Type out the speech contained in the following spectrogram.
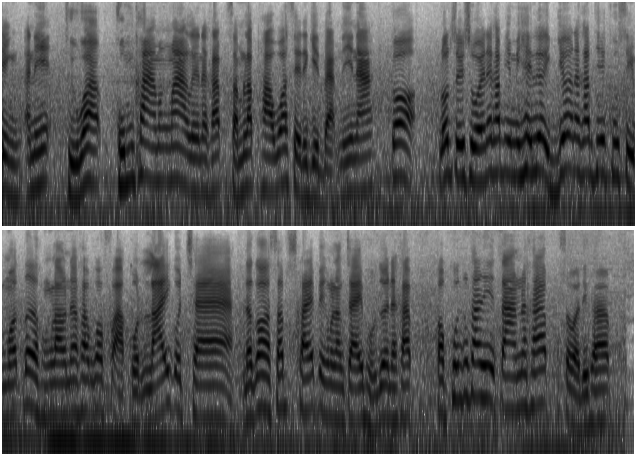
ริงๆ อันนี้ถือว่าคุ้มค่ามากๆเลยนะครับสำหรับภาวะเศรษฐกิจแบบนี้นะก็รถสวยๆนะครับยังมีให้เลือกอีกเยอะนะครับที่กูสีมอเตอร์ของเรานะครับก็ฝากกดไลค์กดแชร์แล้วก็ subscribe เป็นกำลังใจให้ผมด้วยนะครับขอบคุณทุกท่านที่ติดตามนะครับ สวัสดีครับ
